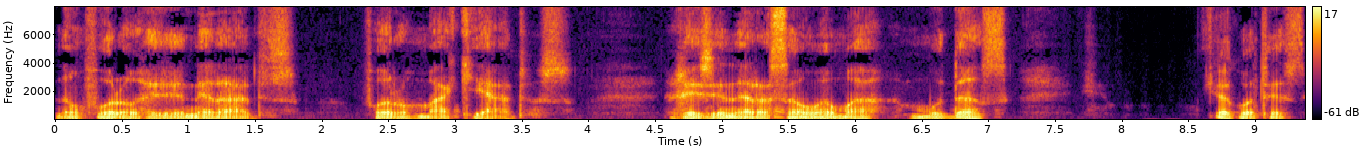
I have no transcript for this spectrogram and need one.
Não foram regenerados, foram maquiados. Regeneração é uma mudança que acontece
